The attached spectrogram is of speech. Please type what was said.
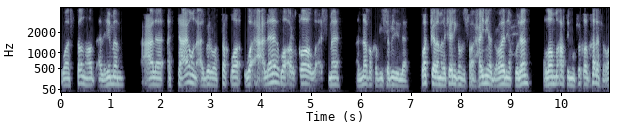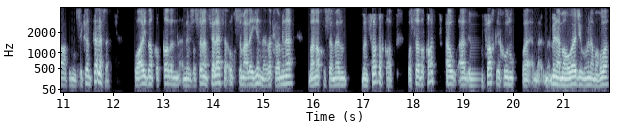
واستنهض الهمم على التعاون على البر والتقوى وأعلاه وأرقاه وأسماه النفقة في سبيل الله. وكل ملكان كما في الصحيحين يدعوان يقولان اللهم أعطي منفقا خلفا وأعطي ممسكا تلفا وأيضا قد قال النبي صلى الله عليه وسلم ثلاثة أقسم عليهن ذكر منها ما نقص مال من صدقة والصدقات أو الإنفاق يكون منها ما هو واجب ومنها ما هو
